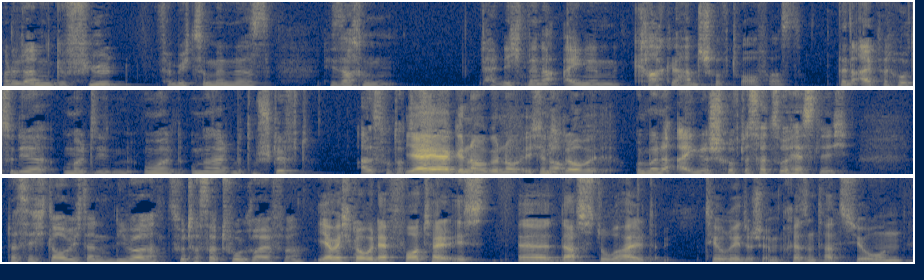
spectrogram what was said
weil du dann gefühlt, für mich zumindest, die Sachen halt nicht in deiner eigenen Krakel-Handschrift drauf hast. Dein iPad holst du dir, um, halt die, um, halt- um dann halt mit dem Stift alles Ja, runterzuschreiben. ja, ne? genau, genau. Ich, Genau. ich glaube, Und meine eigene Schrift ist halt so hässlich, dass ich, glaube ich, dann lieber zur Tastatur greife. ja, aber ich glaube, der Vorteil ist, äh, dass du halt theoretisch in Präsentationen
